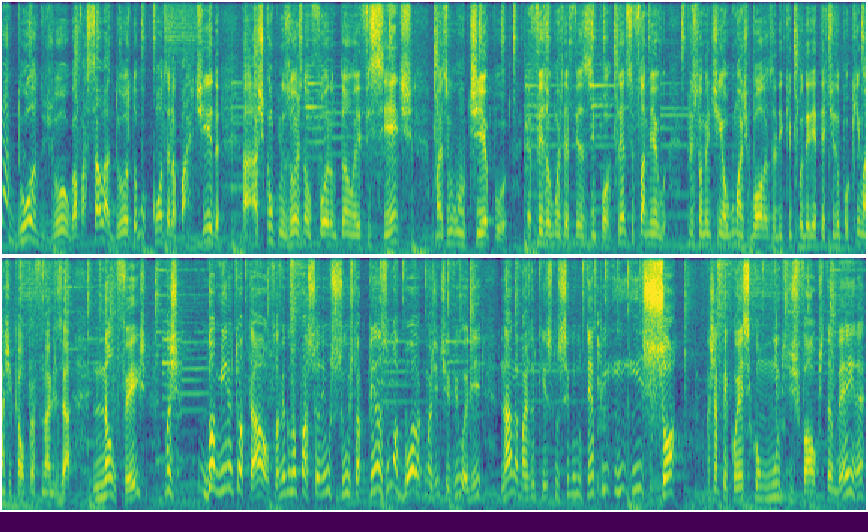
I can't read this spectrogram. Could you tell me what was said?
dominador do jogo, avassalador, tomou conta da partida. As conclusões não foram tão eficientes, mas o, o Tiepo é, fez algumas defesas importantes. O Flamengo, principalmente em algumas bolas ali que poderia ter tido um pouquinho mais de calma para finalizar, não fez. Mas domínio total. O Flamengo não passou nenhum susto, apenas uma bola, como a gente viu ali, nada mais do que isso no segundo tempo e, e, e só. A Chapecoense com muitos desfalques também, né?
